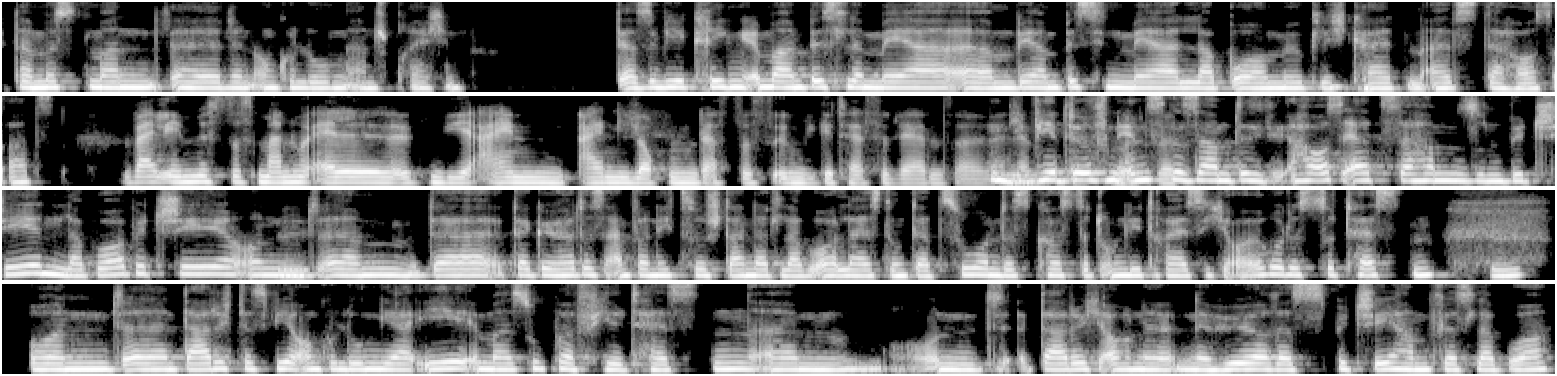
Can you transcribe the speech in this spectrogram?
Da müsste man äh, den Onkologen ansprechen. Also wir kriegen immer ein bisschen mehr, ähm, wir haben ein bisschen mehr Labormöglichkeiten als der Hausarzt. Weil ihr müsst es manuell irgendwie ein, einloggen, dass das irgendwie getestet werden soll. Wir dürfen insgesamt, die Hausärzte haben so ein Budget, ein Laborbudget und mhm. ähm, da, da gehört es einfach nicht zur Standardlaborleistung dazu und das kostet um die 30 Euro, das zu testen. Mhm. Und äh, dadurch, dass wir Onkologen ja eh immer super viel testen ähm, und dadurch auch eine, eine höheres Budget haben fürs Labor,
